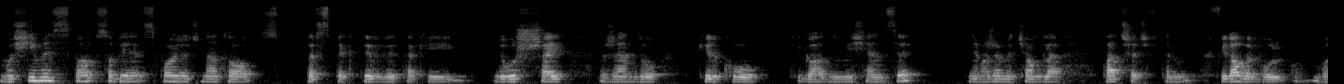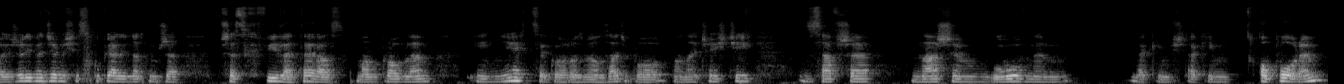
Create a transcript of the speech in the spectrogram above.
musimy spo sobie spojrzeć na to z perspektywy takiej dłuższej, rzędu kilku tygodni, miesięcy. Nie możemy ciągle patrzeć w ten chwilowy ból, bo jeżeli będziemy się skupiali na tym, że przez chwilę teraz mam problem i nie chcę go rozwiązać, bo no najczęściej zawsze naszym głównym jakimś takim oporem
